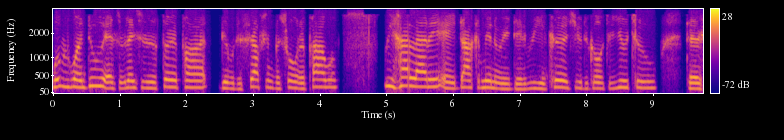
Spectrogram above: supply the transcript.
What we want to do as it relates to the third part, deal with deception, control, and power, we highlighted a documentary that we encourage you to go to YouTube that is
